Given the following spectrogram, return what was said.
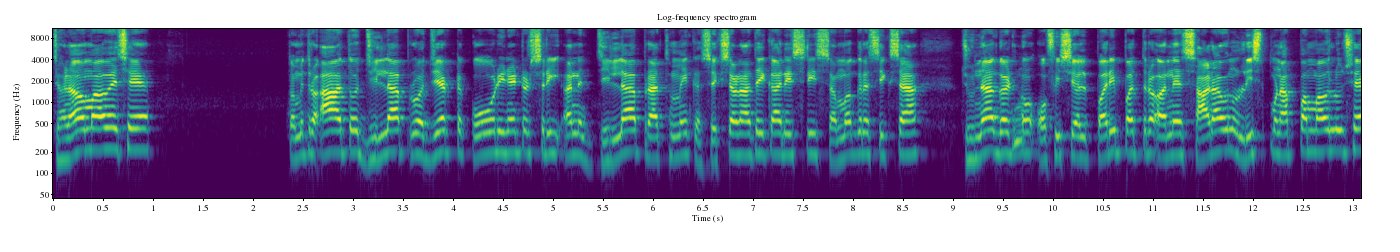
જણાવવામાં આવે છે. તો મિત્રો, આ હતો જિલ્લા પ્રોજેક્ટ કોઓર્ડિનેટર શ્રી અને જિલ્લા પ્રાથમિક શિક્ષણાધિકારી શ્રી સમગ્ર શિક્ષા જુનાગઢનો ઓફિશિયલ પરિપત્ર અને શાળાઓનું લિસ્ટ પણ આપવામાં આવેલું છે.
